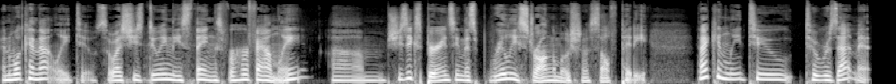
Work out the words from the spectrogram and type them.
And what can that lead to? So, as she's doing these things for her family, um, she's experiencing this really strong emotion of self pity. That can lead to to resentment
